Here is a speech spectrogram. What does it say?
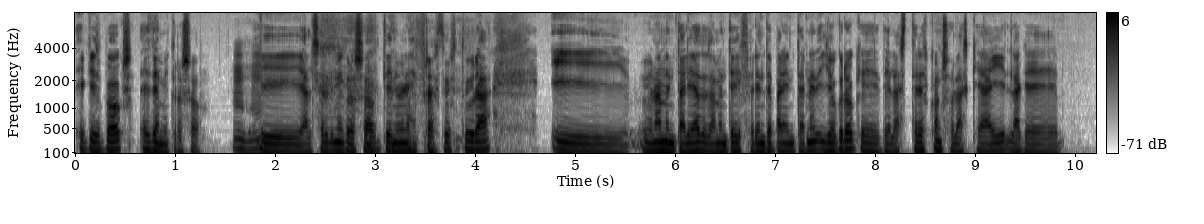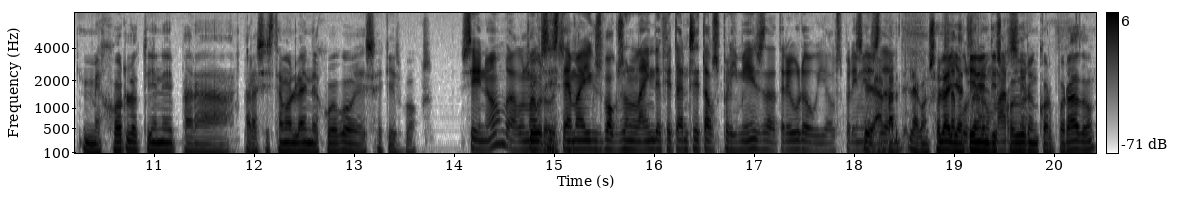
Xbox es de Microsoft Uh -huh. y al ser de Microsoft tiene una infraestructura y una mentalidad totalmente diferente para Internet. Y yo creo que de las tres consolas que hay, la que mejor lo tiene para, para sistema online de juego es Xbox. Sí, no? El que sistema Xbox Online, de fet, han set els primers de treure-ho i els Sí, primers de... aparte, la consola de ya tiene el disco duro incorporado.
